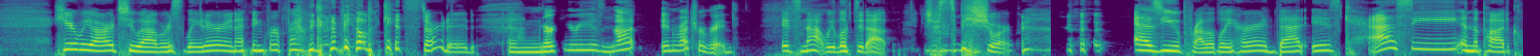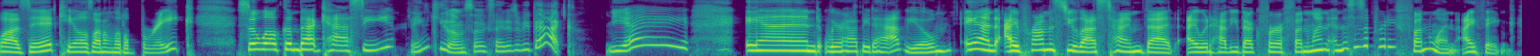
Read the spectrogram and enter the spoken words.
Here we are, two hours later, and I think we're finally going to be able to get started. and Mercury is not in retrograde. It's not. We looked it up just to be sure. As you probably heard, that is Cassie in the pod closet. Kale's on a little break. So, welcome back, Cassie. Thank you. I'm so excited to be back. Yay! And we're happy to have you. And I promised you last time that I would have you back for a fun one. And this is a pretty fun one, I think.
